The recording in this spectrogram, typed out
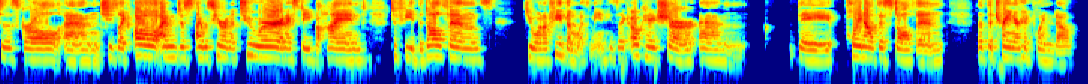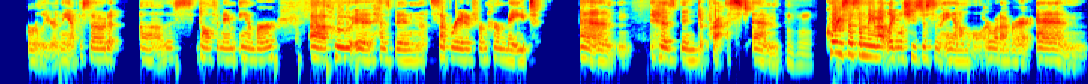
to this girl. And she's like, Oh, I'm just, I was here on a tour and I stayed behind to feed the dolphins. Do you want to feed them with me? And he's like, Okay, sure. And they point out this dolphin that the trainer had pointed out earlier in the episode. Uh, this dolphin named Amber, uh, who has been separated from her mate and has been depressed and Mm-hmm. Cory says something about like, well, she's just an animal or whatever. And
